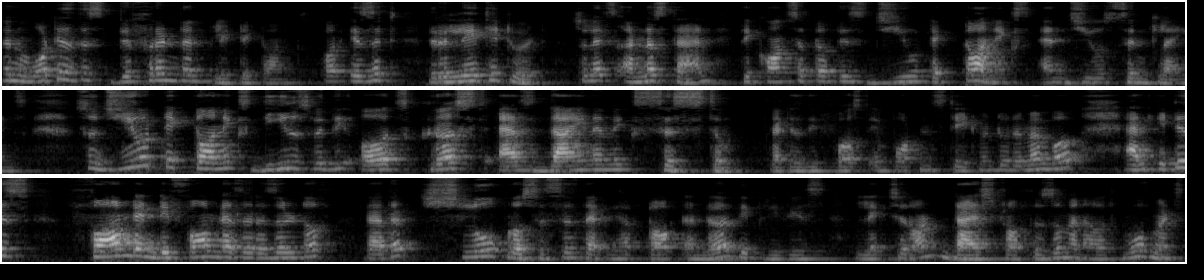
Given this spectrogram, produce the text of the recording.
Then what is this different than plate tectonics? Or is it related to it? So let's understand the concept of this geotectonics and geosynclines. So geotectonics deals with the Earth's crust as dynamic system. That is the first important statement to remember. And it is formed and deformed as a result of rather slow processes that we have talked under the previous lecture on diastrophism and earth movements.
